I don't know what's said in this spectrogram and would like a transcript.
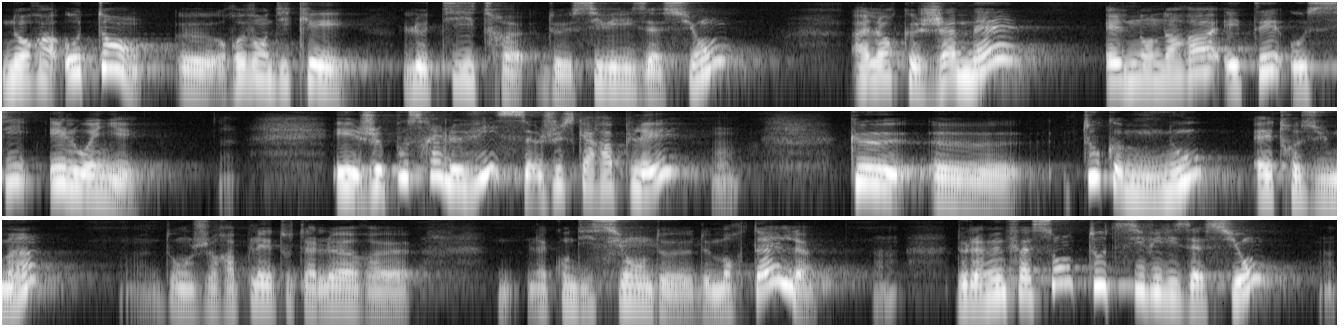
n'aura autant euh, revendiqué le titre de civilisation, alors que jamais elle n'en aura été aussi éloignée. Et je pousserai le vice jusqu'à rappeler que, euh, tout comme nous, êtres humains, dont je rappelais tout à l'heure la condition de, mortel, hein, de la même façon, toute civilisation, hein,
